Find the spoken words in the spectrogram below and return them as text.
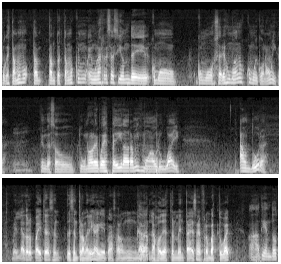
Porque estamos, tan- tanto estamos como en una recesión de como, como seres humanos como económica. ¿Entiendes? So, tú no le puedes pedir ahora mismo a Uruguay, a Honduras. ¿Verdad? Todos los países de, Cen- de Centroamérica que pasaron la, las jodidas tormentas esas que fueron back to back. Ajá, tienen dos,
